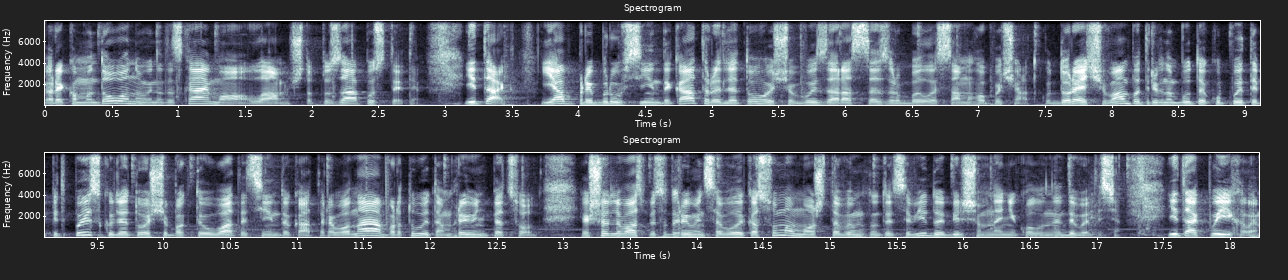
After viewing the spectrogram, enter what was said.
рекомендовану і натискаємо Launch, тобто запустити. І так, я приберу всі індикатори для того, щоб ви зараз це зробили з самого початку. До речі, вам потрібно буде купити підписку для того, щоб активувати ці індикатори. Вона вартує там гривень 500. Якщо для вас 500 гривень це велика сума, можете вимкнути це відео більше мене ніколи не дивитися. І так, поїхали.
